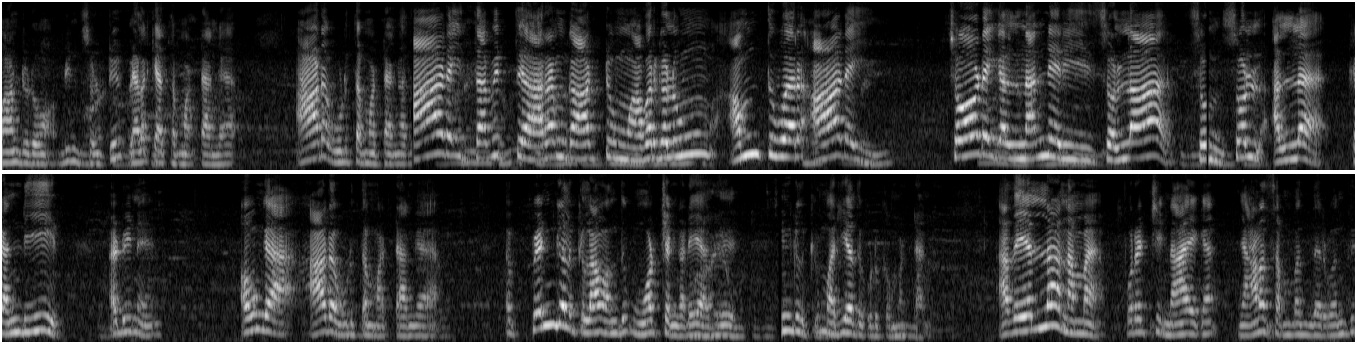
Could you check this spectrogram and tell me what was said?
மாண்டுடும் அப்படின்னு சொல்லிட்டு விளக்கேற்ற மாட்டாங்க. ஆடை உடுத்த மாட்டாங்க. ஆடை தவிர்த்து அறம் காட்டும் அவர்களும் அம்துவர் ஆடை. சோடைகள் நன்னெறி சொல்லார் சொல் அல்ல கண்டீர். அப்படின்னு அவங்க ஆடை உடுத்த மாட்டாங்க. பெண்களுக்கெல்லாம் வந்து மோட்சம் கிடையாது. பெண்களுக்கு மரியாதை கொடுக்க மாட்டாங்க. அதையெல்லாம் நம்ம புரட்சி நாயகன் ஞான சம்பந்தர் வந்து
